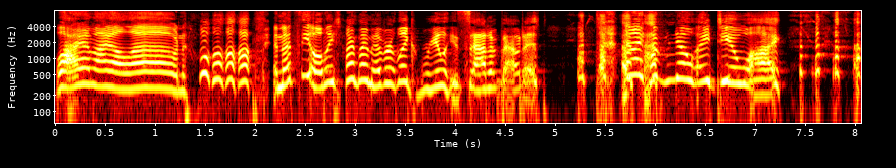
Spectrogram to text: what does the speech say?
Why am I alone? and that's the only time I'm ever like really sad about it. and I have no idea why.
